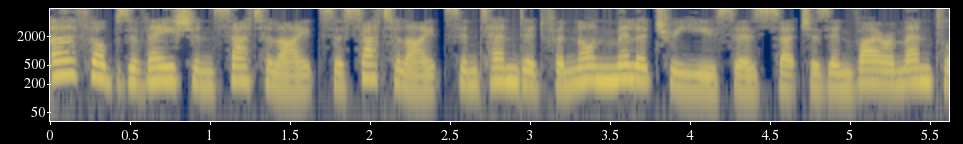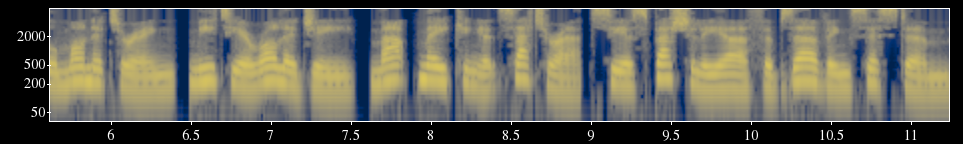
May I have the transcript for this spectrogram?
Earth observation satellites are satellites intended for non-military uses such as environmental monitoring, meteorology, map-making etc. see especially Earth Observing System.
